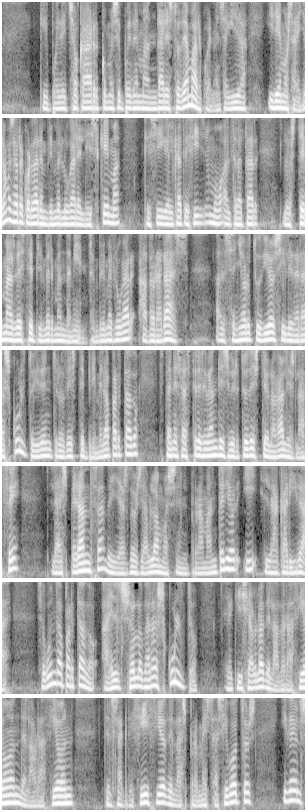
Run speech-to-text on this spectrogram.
que puede chocar cómo se puede mandar esto de amar. Bueno, enseguida iremos a ello. Vamos a recordar en primer lugar el esquema que sigue el catecismo al tratar los temas de este primer mandamiento. En primer lugar, adorarás al Señor tu Dios y le darás culto. Y dentro de este primer apartado están esas tres grandes virtudes teologales, la fe, la esperanza, de ellas dos ya hablamos en el programa anterior, y la caridad. Segundo apartado, a Él solo darás culto. Aquí se habla de la adoración, de la oración, del sacrificio, de las promesas y votos y del,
